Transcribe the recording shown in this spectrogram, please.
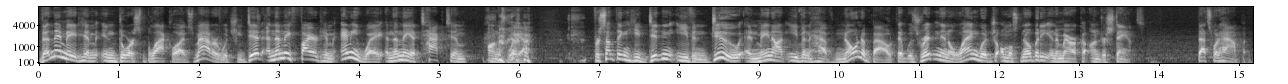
Then they made him endorse Black Lives Matter, which he did, and then they fired him anyway, and then they attacked him on his way out. For something he didn't even do and may not even have known about that was written in a language almost nobody in America understands. That's what happened.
